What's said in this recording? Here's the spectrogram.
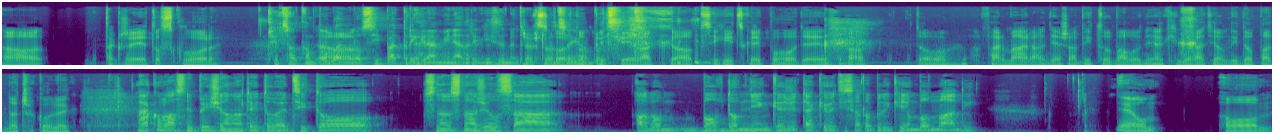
A, takže je to skôr Čiže celkom problém uh, rozsypať 3 gramy na 3000 m štvorcových. to prispieva k psychickej pohode a toho farmára, než aby to malo nejaký merateľný dopad na čokoľvek. A ako vlastne prišiel na tejto veci? To snažil sa Alebo bol v domnenke, že také veci sa robili, keď on bol mladý? Nie, on, on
